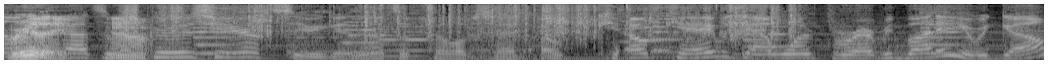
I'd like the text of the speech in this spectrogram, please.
Really? Got some Yeah. screws here. Let's see. We that's a Phillips head. Okay, okay. We got one for everybody. Here we go.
